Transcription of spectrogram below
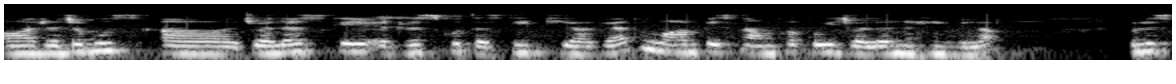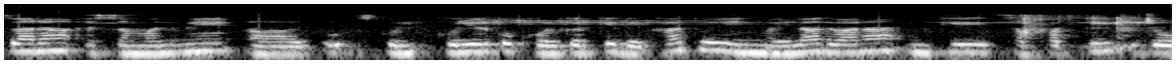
और जब उस ज्वेलर्स के एड्रेस को तस्दीक किया गया तो वहाँ पे इस नाम का कोई ज्वेलर नहीं मिला। पुलिस द्वारा इस संबंध में कुरियर को खोल करके देखा तो इन महिला द्वारा इनकी संपत्ति जो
